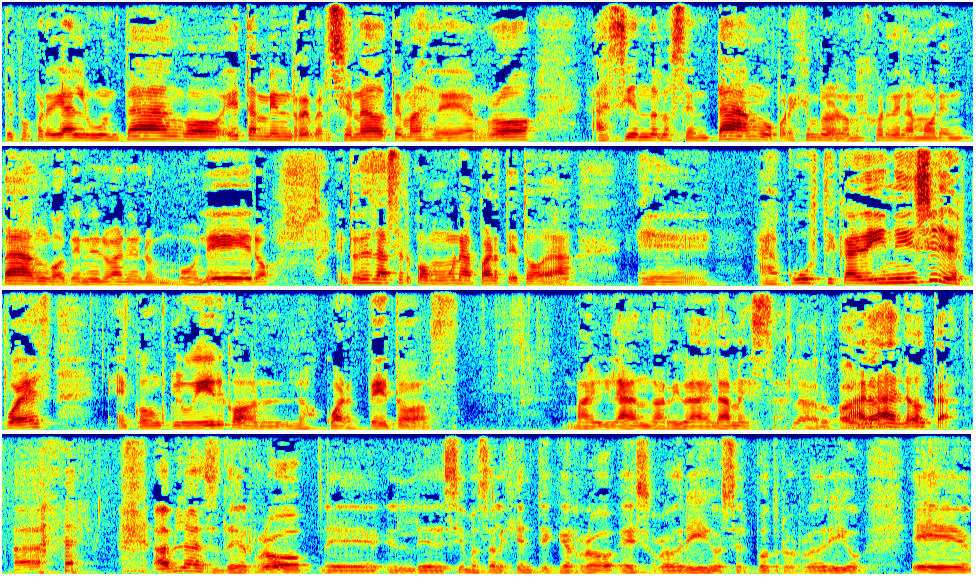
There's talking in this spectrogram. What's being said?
después por ahí algún tango. He también reversionado temas de rock haciéndolos en tango, por ejemplo, Lo mejor del amor en tango, de enero a enero en bolero. Entonces hacer como una parte toda eh, acústica de inicio y después eh, concluir con los cuartetos bailando arriba de la mesa. Claro, Para loca. Ah, hablas de Ro, eh, le decimos a la gente que Ro es Rodrigo, es el potro Rodrigo. Eh,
